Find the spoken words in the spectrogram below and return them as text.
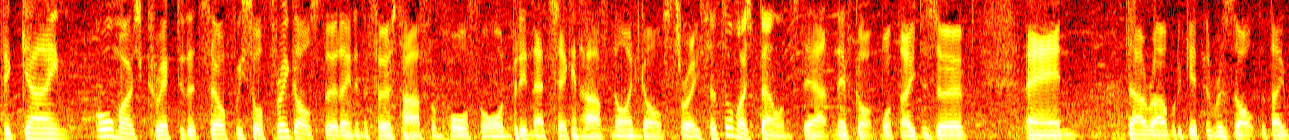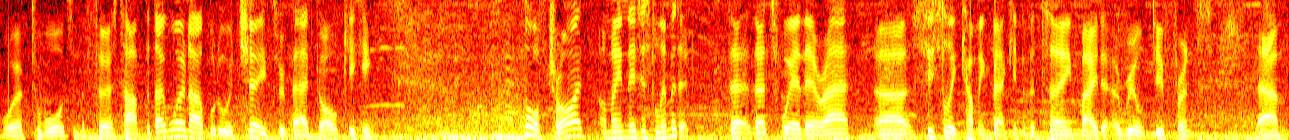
the game almost corrected itself. We saw three goals 13 in the first half from Hawthorn, but in that second half, nine goals three. So it's almost balanced out, and they've got what they deserved. And they were able to get the result that they worked towards in the first half, but they weren't able to achieve through bad goal kicking. North tried. I mean, they're just limited. That, that's where they're at. Uh, Sicily coming back into the team made a, a real difference. Um,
